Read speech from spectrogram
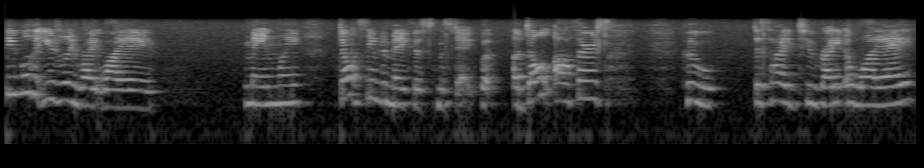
people that usually write YA mainly don't seem to make this mistake, but adult authors who decide to write a YA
